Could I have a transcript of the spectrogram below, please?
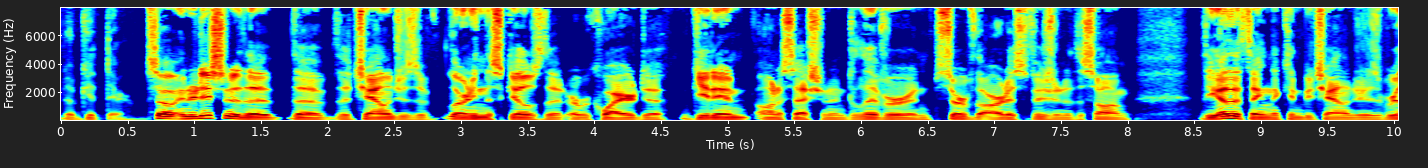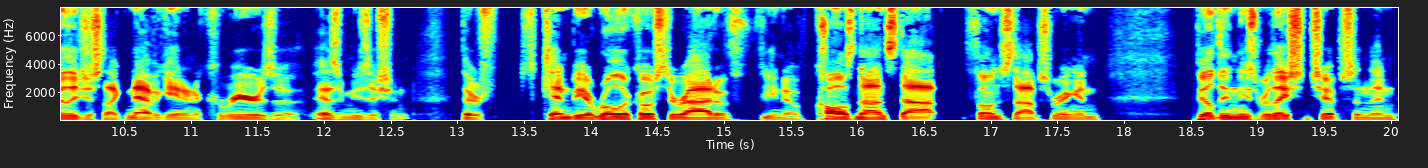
they'll get there. So, in addition to the, the the challenges of learning the skills that are required to get in on a session and deliver and serve the artist's vision of the song, the other thing that can be challenging is really just like navigating a career as a as a musician. There can be a roller coaster ride of you know calls nonstop, phone stops ringing, building these relationships, and then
